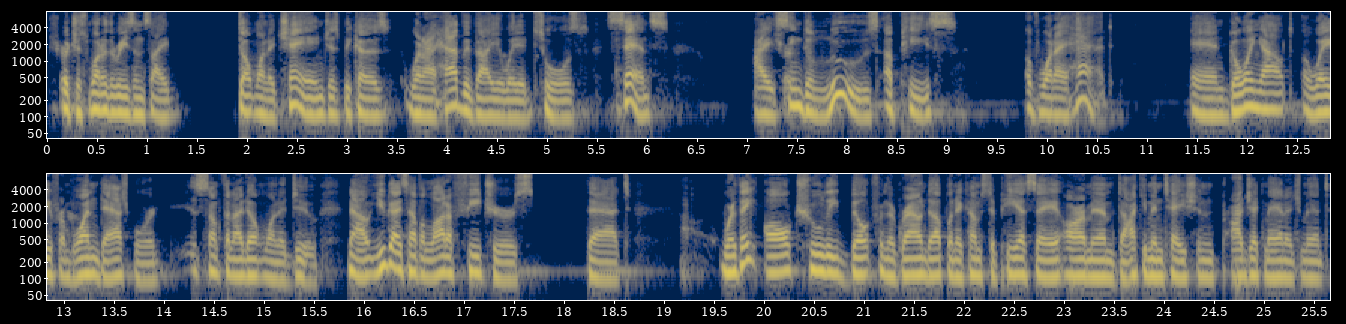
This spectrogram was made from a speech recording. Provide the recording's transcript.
sure. which is one of the reasons I don't want to change is because when I have evaluated tools since, I sure. seem to lose a piece of what I had. And going out away from one dashboard is something I don't want to do. Now, you guys have a lot of features that uh, were they all truly built from the ground up when it comes to PSA, RMM, documentation, project management,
